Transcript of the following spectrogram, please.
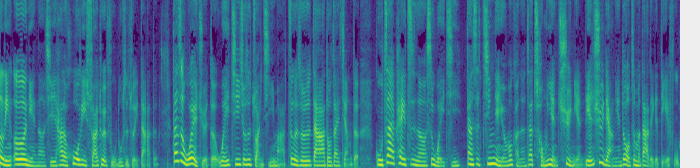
二零二二年呢，其实它的获利衰退幅度是最大的。但是我也觉得危机就是转机嘛，这个就是大家都在讲的股债配置呢是危机，但是今年有没有可能再重演去年连续两年都有这么大的一个跌幅？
